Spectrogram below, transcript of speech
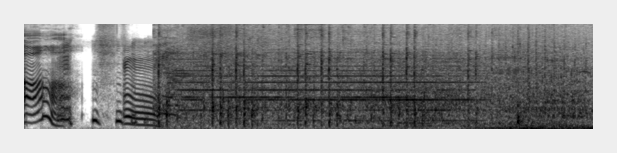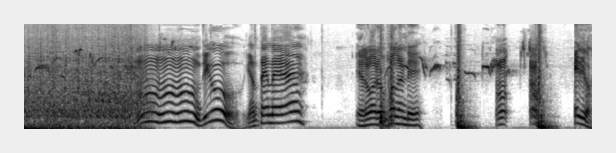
ఆ మ్మ్, మ్మ్, మ్మ్, దిగు ఎంతైందా? ఇరవై రూపాయలండి. ఇదిగో.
